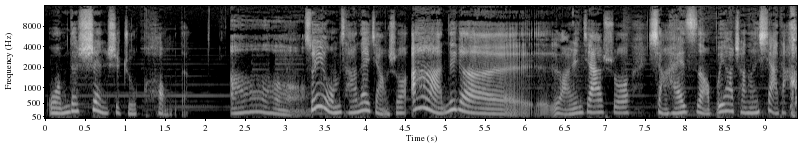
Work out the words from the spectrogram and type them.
我们的肾是主恐的，哦，所以我们常在讲说啊，那个呃老人家说小孩子哦，不要常常吓他，哎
